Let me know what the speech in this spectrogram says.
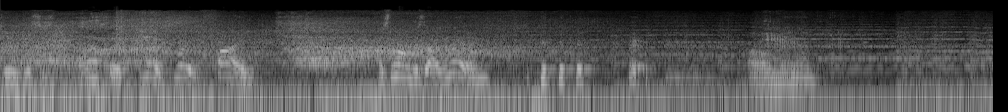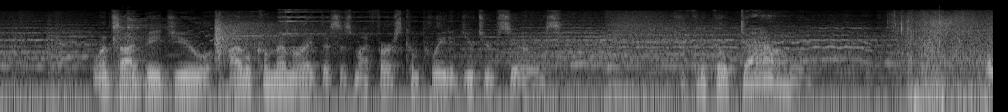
Dude, this is epic. What a great fight. As long as I win. oh, man. Once I beat you, I will commemorate this as my first completed YouTube series. You're gonna go down. Oh,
